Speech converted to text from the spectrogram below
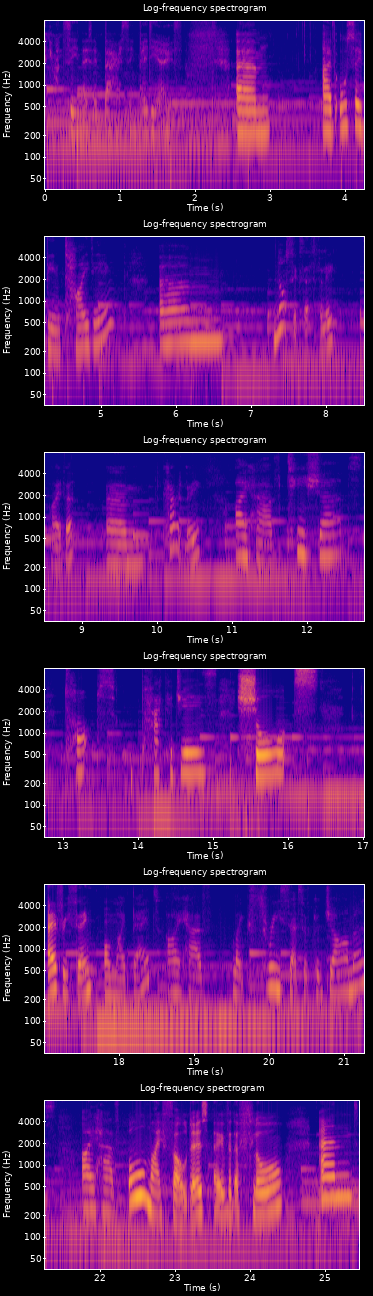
anyone seeing those embarrassing videos. Um, I've also been tidying, um, not successfully either. Um, currently, I have t shirts, tops, packages, shorts, everything on my bed. I have like three sets of pajamas. I have all my folders over the floor, and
